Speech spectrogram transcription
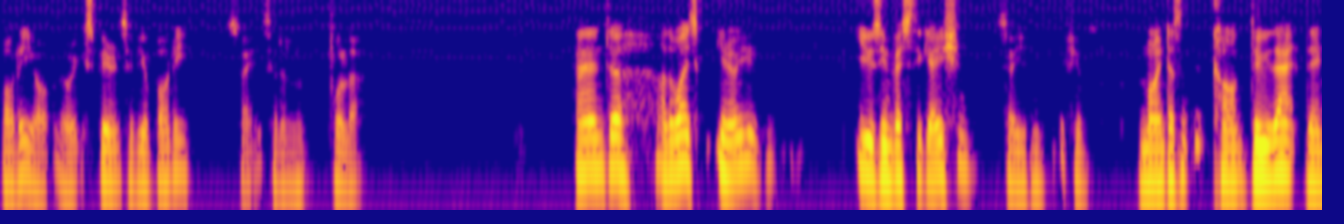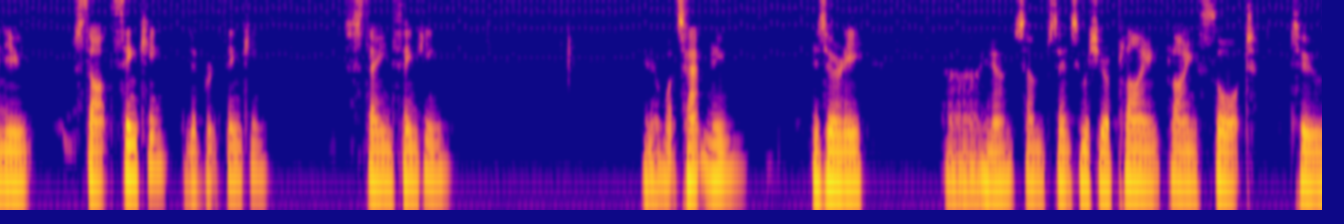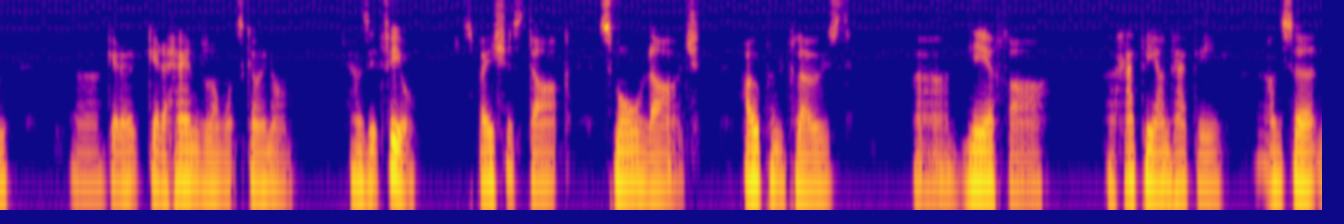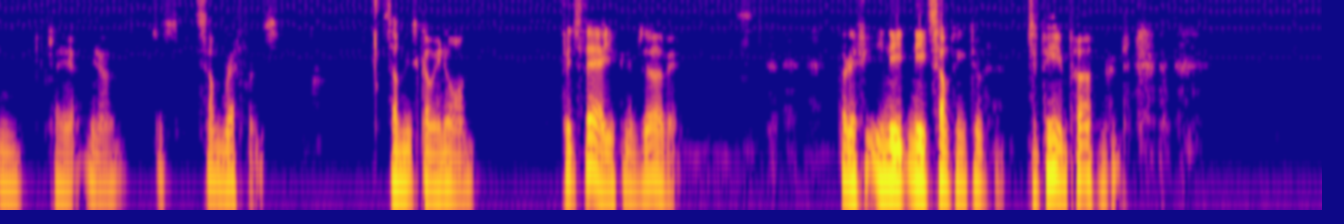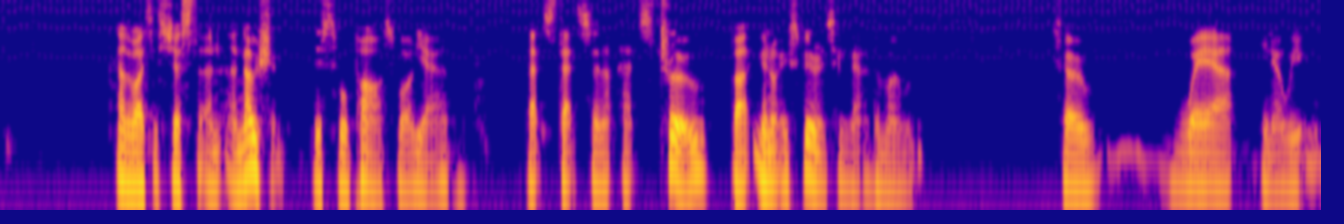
body or, or experience of your body, so it's a little fuller. And uh, otherwise, you know, you use investigation. So you can, if your mind doesn't can't do that, then you start thinking, deliberate thinking sustained thinking. You know, what's happening? Is there any, uh, you know, some sense in which you're applying applying thought to uh, get a get a handle on what's going on? How does it feel? Spacious, dark, small, large, open, closed, uh, near, far, happy, unhappy, uncertain, clear. You know, just some reference. Something's going on. If it's there, you can observe it. But if you need need something to to be impermanent, otherwise it's just an, a notion. This will pass. Well, yeah, that's that's an, that's true, but you're not experiencing that at the moment. So, where you know we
